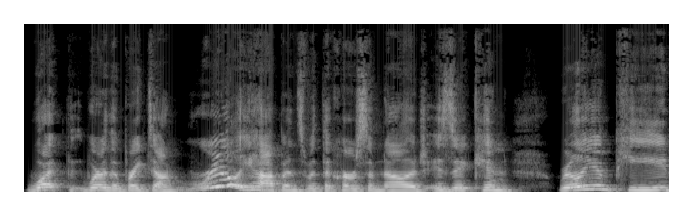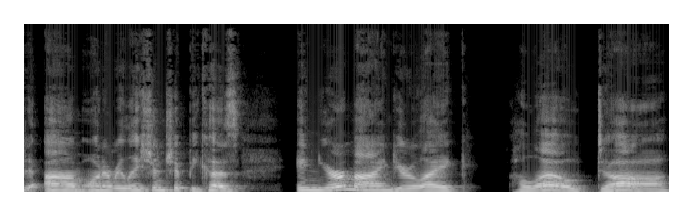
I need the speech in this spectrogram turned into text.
what where the breakdown really happens with the curse of knowledge is it can really impede um, on a relationship because in your mind you're like, hello, duh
